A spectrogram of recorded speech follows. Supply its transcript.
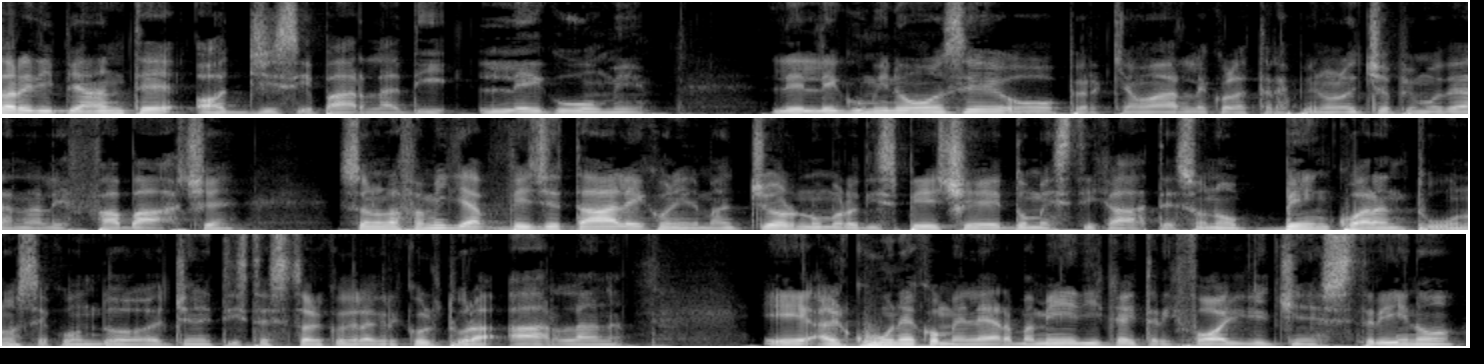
Storie di piante, oggi si parla di legumi. Le leguminose, o per chiamarle con la terminologia più moderna, le fabacee, sono la famiglia vegetale con il maggior numero di specie domesticate, sono ben 41 secondo il genetista storico dell'agricoltura Arlan, e alcune come l'erba medica, i trifogli e il ginestrino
